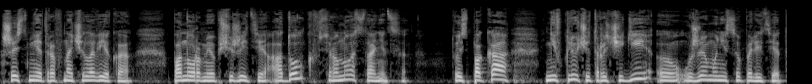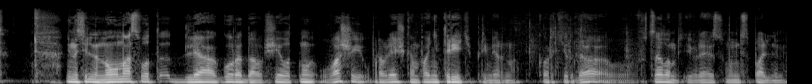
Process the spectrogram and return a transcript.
6 метров на человека по норме общежития, а долг все равно останется. То есть пока не включат рычаги, уже муниципалитет. Нина Сильевна, но у нас вот для города вообще, вот, ну, вашей управляющей компании треть примерно квартир, да, в целом являются муниципальными.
